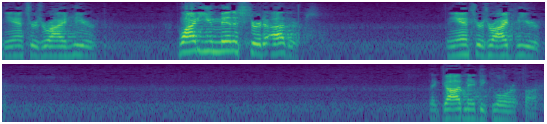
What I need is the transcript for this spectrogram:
The answer is right here. Why do you minister to others? The answer is right here. That God may be glorified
